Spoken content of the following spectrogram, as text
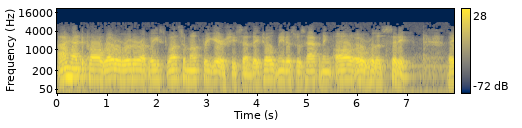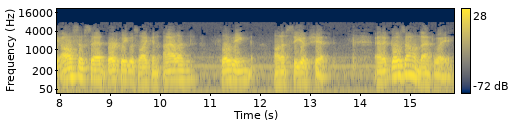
I had to call Roto-Rooter at least once a month for years, she said. They told me this was happening all over the city. They also said Berkeley was like an island floating on a sea of shit. And it goes on that way.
